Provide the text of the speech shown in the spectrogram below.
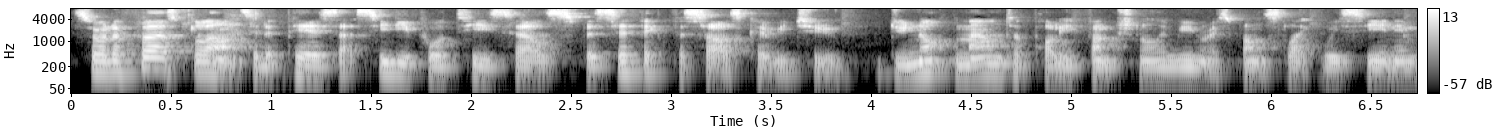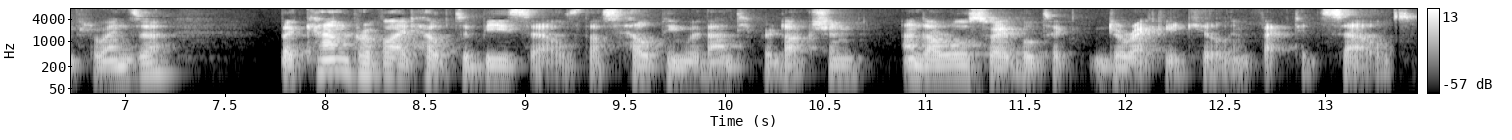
So at a first glance, it appears that CD4 T cells specific for SARS-CoV-2 do not mount a polyfunctional immune response like we see in influenza, but can provide help to B cells, thus helping with anti-production, and are also able to directly kill infected cells.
